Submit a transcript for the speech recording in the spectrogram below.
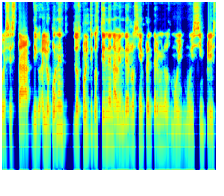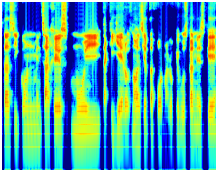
pues está, digo, lo ponen, los políticos tienden a venderlo siempre en términos muy, muy simplistas y con mensajes muy taquilleros, ¿no? En cierta forma, lo que buscan es que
